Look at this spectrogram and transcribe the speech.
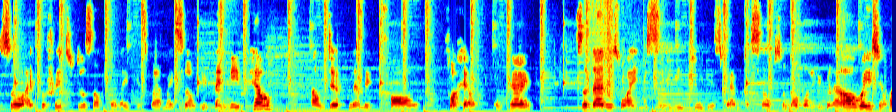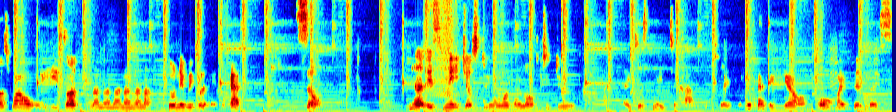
So I prefer to do something like this by myself. If I need help I'll definitely call for help okay? So that is why you see me do this by myself. So nobody will be like oh where is your husband? Oh, he's not no no no no no no. Don't even go there okay? So that is me just doing what I love to do. I just need to have it right look at the girl. Oh my goodness.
